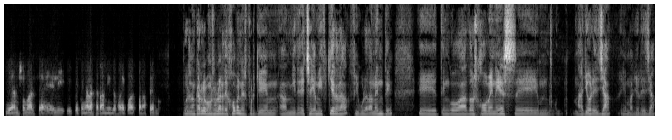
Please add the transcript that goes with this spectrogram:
quieran sumarse a él y, que tengan las herramientas adecuadas para hacerlo. Pues don Carlos, vamos a hablar de jóvenes, porque mm, a mi derecha y a mi izquierda, figuradamente, eh, tengo a dos jóvenes eh, mayores ya, eh, mayores ya,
